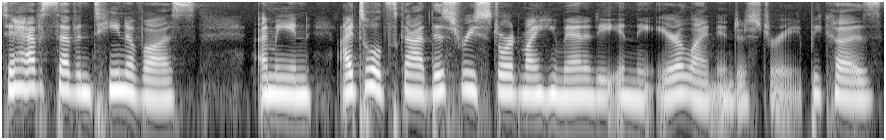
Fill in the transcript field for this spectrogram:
to have 17 of us i mean i told scott this restored my humanity in the airline industry because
